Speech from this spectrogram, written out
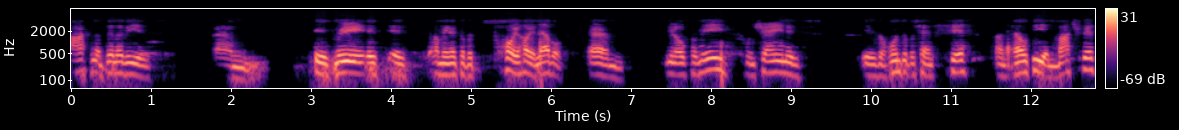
passing ability is um, is really is is I mean it's of a high high level. Um, you know, for me, when Shane is is hundred percent fit and healthy and match fit,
